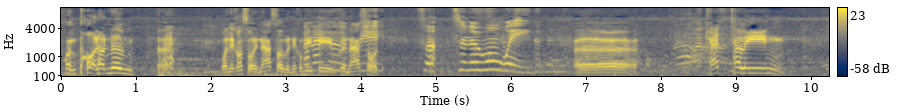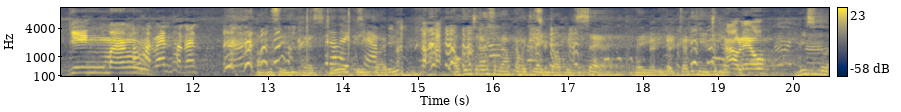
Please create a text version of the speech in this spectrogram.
ชนโตแล้วหนึ่งวันนี้เขาสวยหน้าสด วันนี้เขามีธีมคือหน้าสด สนวนวิกเออ แคทเธอรีนยิงมังงถอดแว่นถอดแว่น อันซีเพสเป็นอะไรตีแชมป์ไว้ขอบคุณชนะสำหรับการวิธีดอกปีแซ่ในการวิธีจำนวนอ้าวเร็ว มิสแกร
